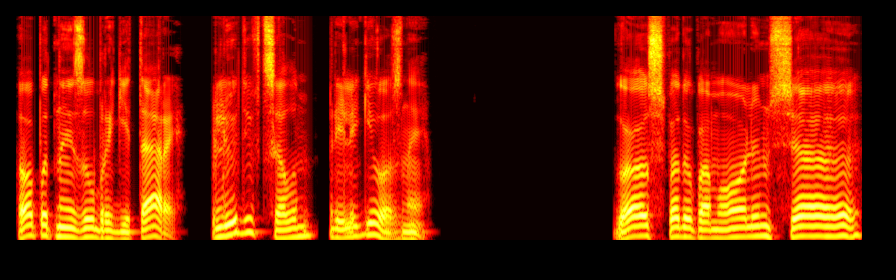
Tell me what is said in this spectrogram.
опытные зубры гитары, люди в целом религиозные. «Господу помолимся»,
